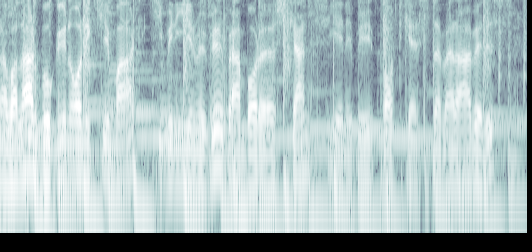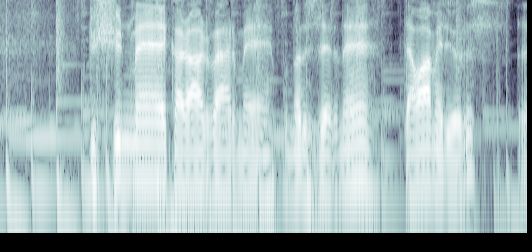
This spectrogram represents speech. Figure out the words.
Merhabalar. Bugün 12 Mart 2021. Ben Bora Özkent. Yeni bir podcast'te beraberiz. Düşünme, karar verme bunlar üzerine devam ediyoruz. Ee,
